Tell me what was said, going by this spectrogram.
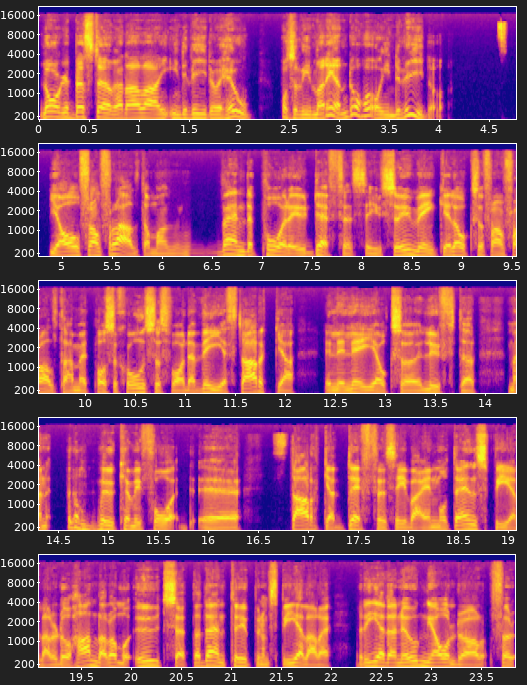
laget blir större än alla individer ihop och så vill man ändå ha individerna. Ja, och framförallt om man vänder på det ur defensiv synvinkel också, framförallt det här med positionsförsvar där vi är starka, eller Li också lyfter. Men hur kan vi få eh, starka defensiva en mot en-spelare? Då handlar det om att utsätta den typen av spelare redan i unga åldrar för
